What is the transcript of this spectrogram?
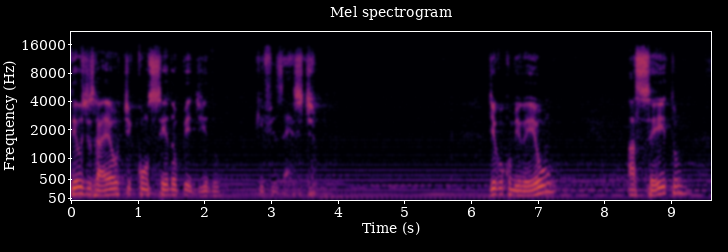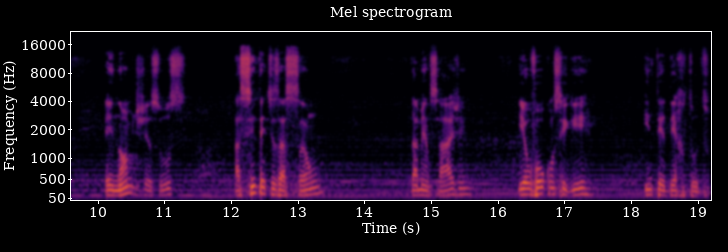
Deus de Israel, te conceda o pedido que fizeste. Diga comigo, eu aceito em nome de Jesus, a sintetização da mensagem e eu vou conseguir entender tudo.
